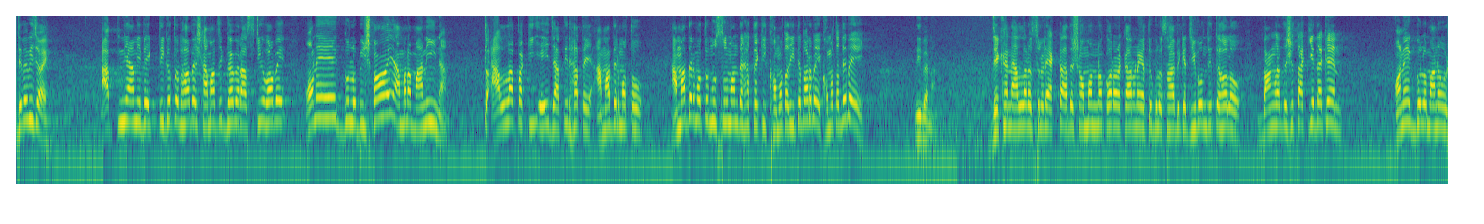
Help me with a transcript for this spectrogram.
দেবে বিজয়? আপনি, আমি ব্যক্তিগতভাবে, সামাজিকভাবে, রাষ্ট্রীয়ভাবে অনেকগুলো বিষয় আমরা মানি না। তো আল্লাহ পাকি এই জাতির হাতে আমাদের মতো আমাদের মতো মুসলমানদের হাতে কি ক্ষমতা দিতে পারবে, ক্ষমতা দেবে? দিবে না। যেখানে আল্লাহ রসুলের একটা আদেশ অমান্য করার কারণে এতগুলো সাহাবিকে জীবন দিতে হলো, বাংলাদেশে তাকিয়ে দেখেন, অনেকগুলো মানুষ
